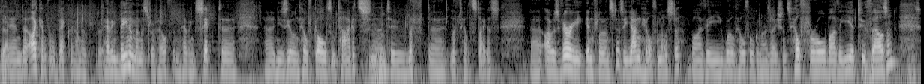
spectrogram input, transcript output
Yeah. And uh, I come from a background of having been a Minister of Health and having set uh, uh, New Zealand health goals and targets mm-hmm. to lift, lift health status. Uh, I was very influenced as a young health minister by the World Health Organization's Health for All by the year 2000. Mm-hmm. Yes.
